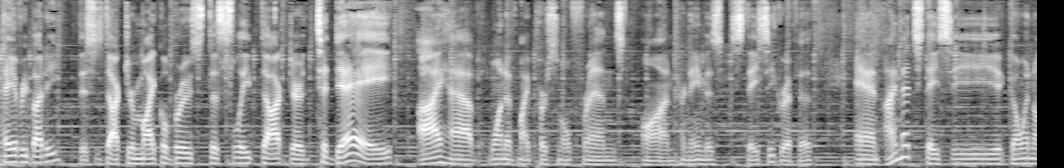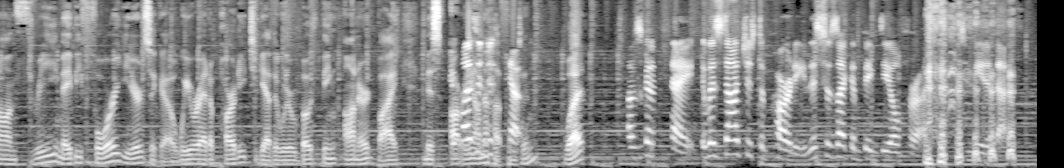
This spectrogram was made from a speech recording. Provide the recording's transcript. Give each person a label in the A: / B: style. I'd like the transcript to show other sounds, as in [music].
A: Hey, everybody, this is Dr. Michael Breus, the sleep doctor. Today, I have one of my personal friends on. Her name is Stacey Griffith. And I met Stacey going on three, maybe four years ago. We were at a party together. We were both being honored by Miss Arianna Huffington. What?
B: I was going to say, it was not just a party. This was like a big deal for us to meet at that. [laughs]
